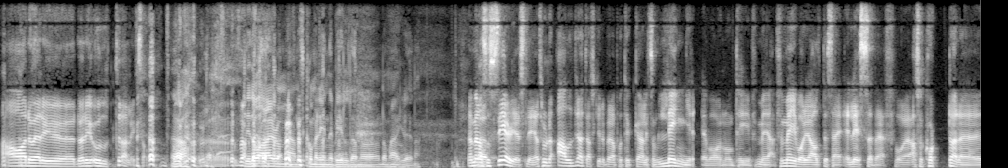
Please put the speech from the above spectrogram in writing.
Ja, då är det ju, då är det ju ultra liksom. Ja. Det är då Iron Mans kommer in i bilden och de här grejerna. Nej men alltså seriously, jag trodde aldrig att jag skulle börja på att tycka liksom längre var någonting för mig. För mig var det ju alltid så här Elizabeth och alltså kortare,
